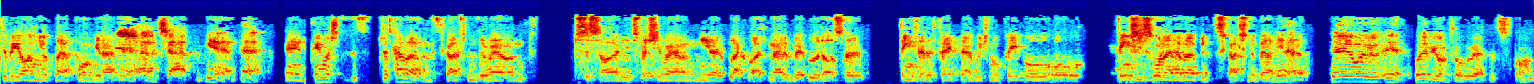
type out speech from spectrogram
to be on your platform, you know. Yeah, have a chat. Yeah, yeah. And pretty much just, just have open discussions around society, especially around, you know, Black Lives Matter, but also things that affect Aboriginal people or things you just want to have open discussion about, yeah. you know. Yeah, whatever, yeah, whatever you want to talk about, that's fine.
